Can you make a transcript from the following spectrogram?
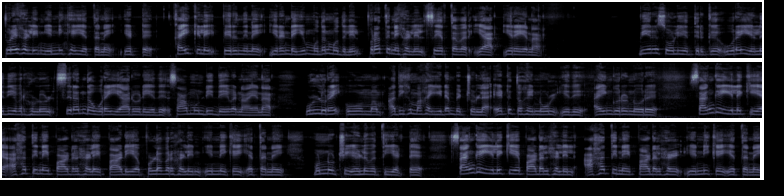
துறைகளின் எண்ணிக்கை எத்தனை? எட்டு. கைக்கிளை பெருந்திணை இரண்டையும் முதன் முதலில் புறத்திணைகளில் சேர்த்தவர் யார்? இறையனார். வீர சோழியத்திற்கு உரை எழுதியவர்களுள் சிறந்த உரை யாருடையது? சாமுண்டி தேவநாயனார். உள்ளுரை ஓமம் அதிகமாக இடம்பெற்றுள்ள எட்டுத்தொகை நூல் எது? ஐங்குறு நூறு. சங்க இலக்கிய அகத்திணை பாடல்களை பாடிய புலவர்களின் எண்ணிக்கை எத்தனை? முன்னூற்றி எழுபத்தி எட்டு சங்க இலக்கிய பாடல்களில் அகத்திணை பாடல்கள் எண்ணிக்கை எத்தனை?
